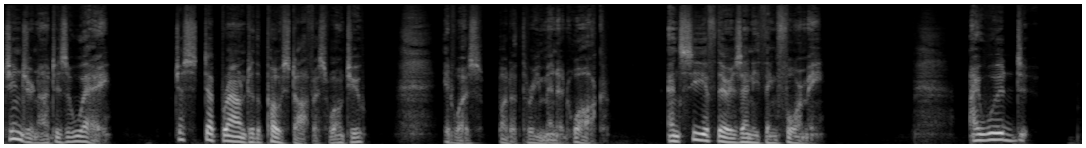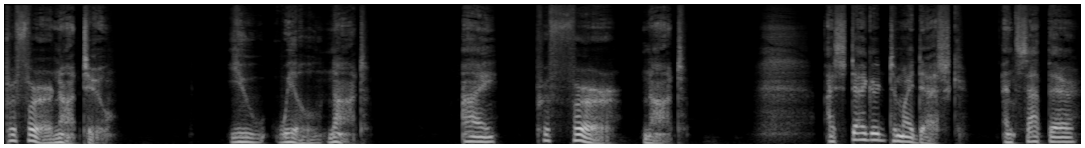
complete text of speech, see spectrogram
Gingernut is away. Just step round to the post office, won't you? It was but a three minute walk. And see if there is anything for me. I would prefer not to. You will not. I prefer not. I staggered to my desk and sat there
